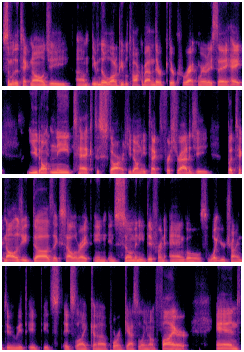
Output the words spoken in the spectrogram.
some of the technology, um, even though a lot of people talk about, and they're they're correct, where they say, "Hey, you don't need tech to start. You don't need tech for strategy, but technology does accelerate in in so many different angles what you're trying to do. It it it's it's like uh, pouring gasoline on fire, and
